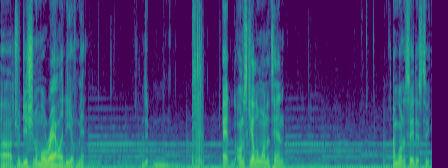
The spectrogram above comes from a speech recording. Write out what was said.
uh, traditional morality of men. At, on a scale of one to ten, I'm going to say this to you.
